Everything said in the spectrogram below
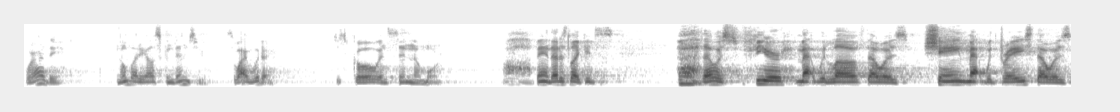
where are they? Nobody else condemns you. So why would I? Just go and sin no more. Oh, man, that is like, it's, ah, that was fear met with love. That was shame met with grace. That was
